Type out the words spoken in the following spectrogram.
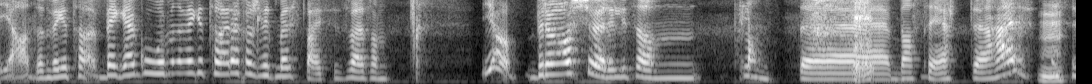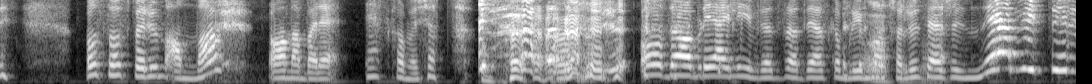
ja, den vegetar, begge er gode, men den vegetar er kanskje litt mer spicy. Så var jeg sånn Ja, bra å kjøre litt sånn plantebasert her. her. Og så spør hun Anna, og Anna bare 'Jeg skal ha med kjøtt'. og da blir jeg livredd for at jeg skal bli matsjalu, så jeg er sånn 'Jeg bytter!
